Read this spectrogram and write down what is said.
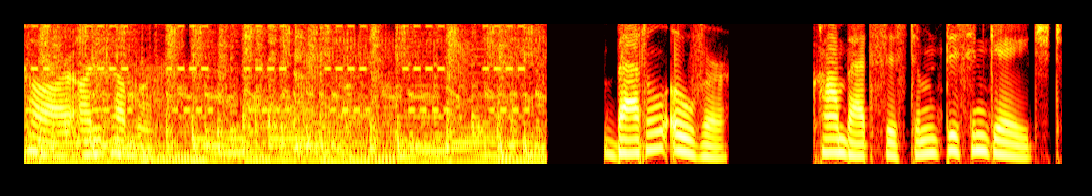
Car uncoupled. Battle over. Combat system disengaged.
